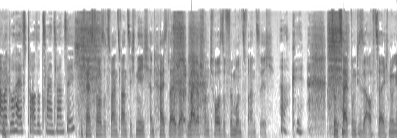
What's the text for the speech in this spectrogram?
Aber du heißt Torso 22? Ich heiße Torso 22. Nee, ich heiße leider, leider schon Torso 25. Ah, Okay. Zum Zeitpunkt dieser Aufzeichnung.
